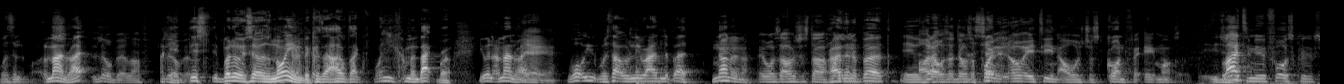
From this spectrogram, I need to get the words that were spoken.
wasn't a man, right? A little bit of love. A Okay, bit. this but it was, it was annoying because I was like, when are you coming back, bro? You weren't a man, right? Yeah, yeah. What were you, was that when you were riding the bird? No, no, no. It was. I was just. Uh, Rather than a bird. Yeah, it Oh, like- there was a, there was a point in 018. I was just gone for eight months. Lied to me before. Because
